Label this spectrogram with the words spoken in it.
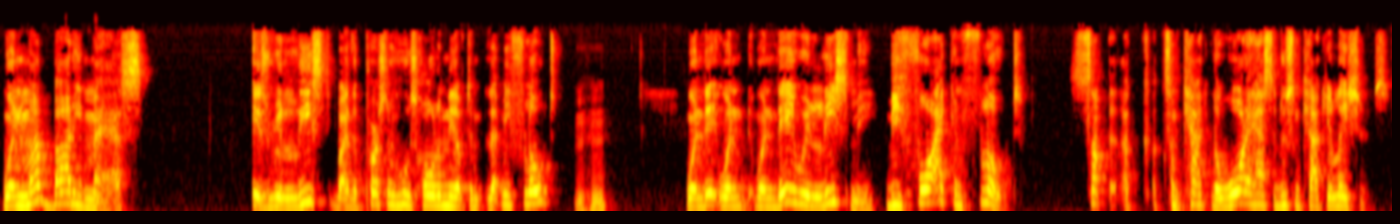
When my body mass is released by the person who's holding me up to let me float, when they when when they release me before I can float, some uh, some cal- the water has to do some calculations.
